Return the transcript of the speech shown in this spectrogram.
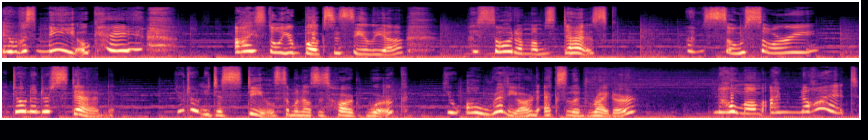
It was me, okay? I stole your book, Cecilia. I saw it on Mom's desk. I'm so sorry. I don't understand. You don't need to steal someone else's hard work. You already are an excellent writer. No, Mom, I'm not.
